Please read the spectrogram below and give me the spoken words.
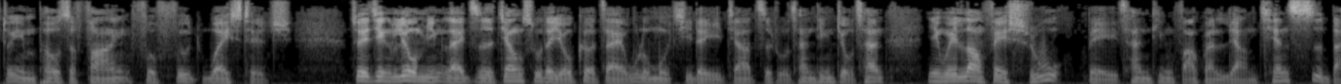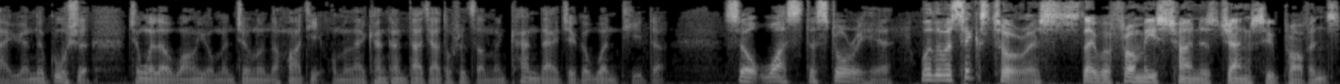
to impose a fine for food wastage. 最近，六名来自江苏的游客在乌鲁木齐的一家自助餐厅就餐，因为浪费食物被餐厅罚款两千四百元的故事，成为了网友们争论的话题。我们来看看大家都是怎么看待这个问题的。So what's the story here? Well, there were six tourists. They were from East China's Jiangsu province.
